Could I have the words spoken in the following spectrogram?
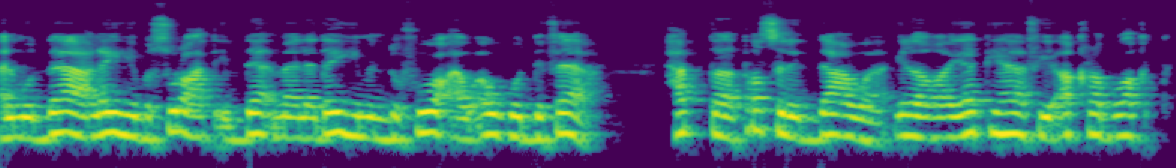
المدعى عليه بسرعة إبداء ما لديه من دفوع أو أوجه الدفاع. حتى تصل الدعوة إلى غايتها في أقرب وقت.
